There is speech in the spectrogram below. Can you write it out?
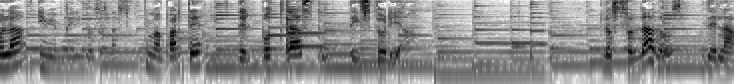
Hola y bienvenidos a la séptima parte del podcast de historia. Los soldados de la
